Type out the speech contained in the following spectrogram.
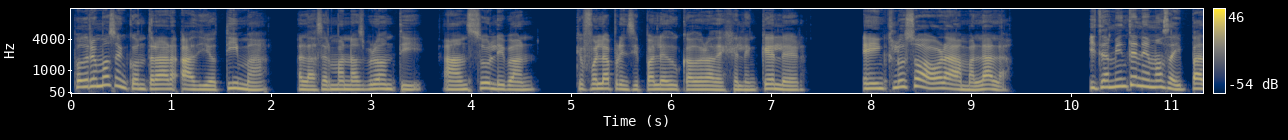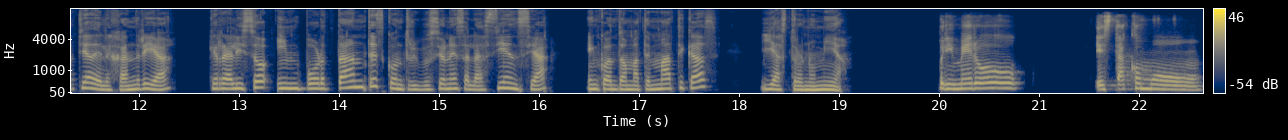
podremos encontrar a Diotima, a las hermanas Bronte, a Anne Sullivan, que fue la principal educadora de Helen Keller, e incluso ahora a Malala. Y también tenemos a Hipatia de Alejandría, que realizó importantes contribuciones a la ciencia en cuanto a matemáticas y astronomía. Primero está como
